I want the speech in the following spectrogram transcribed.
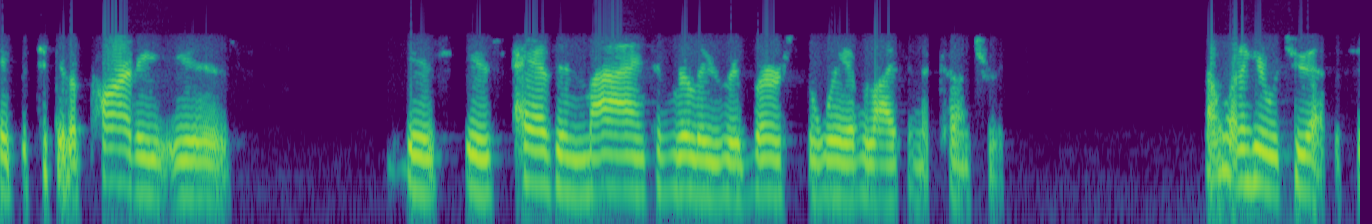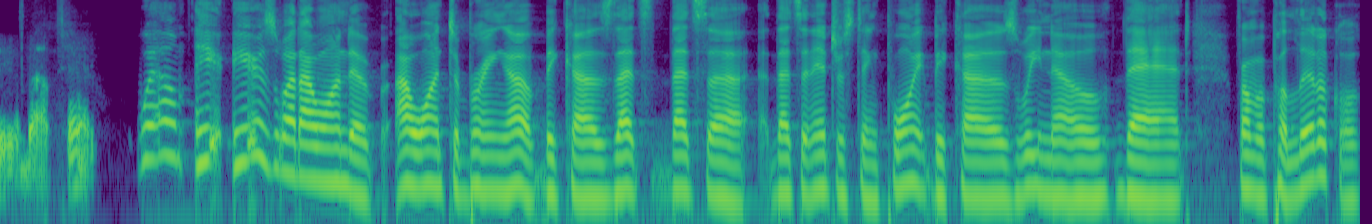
a particular party is is is has in mind to really reverse the way of life in the country. I want to hear what you have to say about that. Well, here, here's what I want to I want to bring up because that's that's a that's an interesting point because we know that from a political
